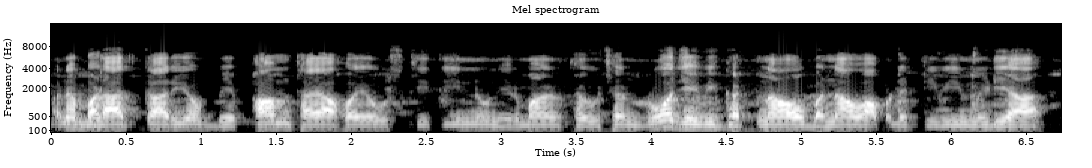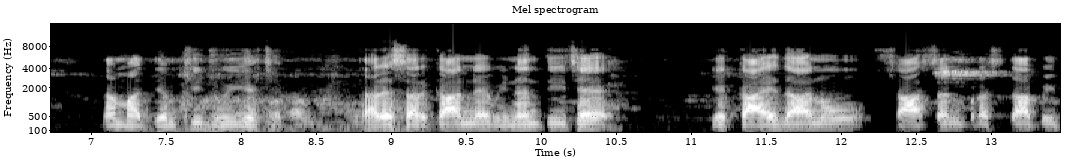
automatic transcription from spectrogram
અને બળાત્કારીઓ બેફામ થયા હોય એવું સ્થિતિનું નિર્માણ થયું છે. અને રોજ એવી ઘટનાઓ બનાવો આપણે ટીવી મીડિયાના માધ્યમથી જોઈએ છે. ત્યારે સરકારને વિનંતી છે કે કાયદાનું શાસન પ્રસ્થાપિત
